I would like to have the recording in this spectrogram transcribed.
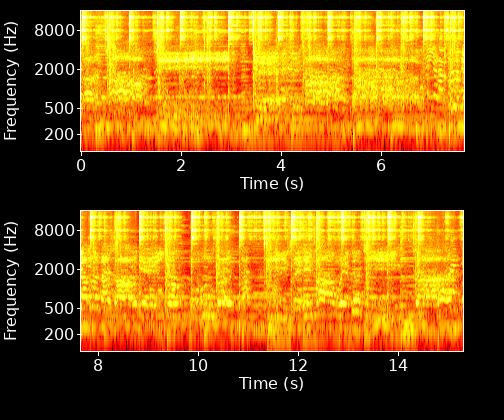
山长青涧水长蓝姑娘和那少年永不分呐碧水常围着青山转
